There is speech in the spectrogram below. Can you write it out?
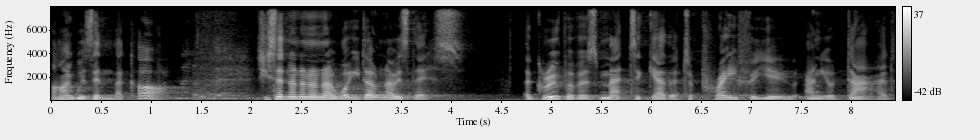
I was in the car. She said, No, no, no, no. What you don't know is this. A group of us met together to pray for you and your dad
